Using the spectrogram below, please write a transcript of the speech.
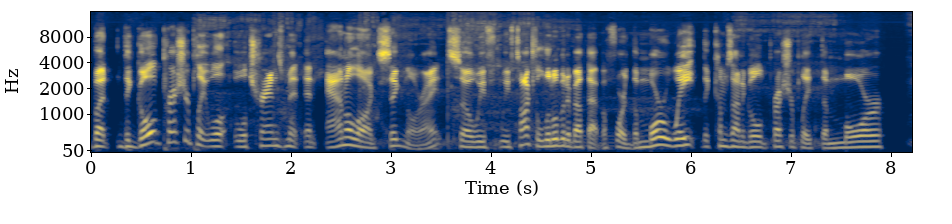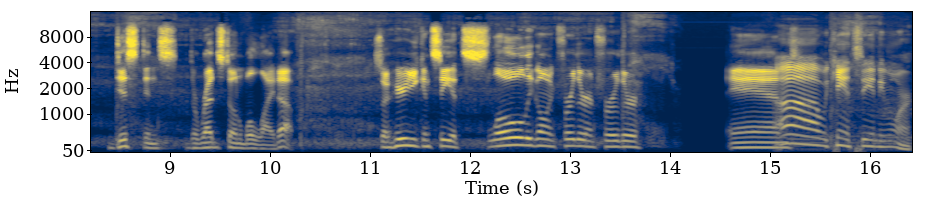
but the gold pressure plate will will transmit an analog signal, right? So we've we've talked a little bit about that before. The more weight that comes on a gold pressure plate, the more distance the redstone will light up. So here you can see it's slowly going further and further, and Ah, we can't see anymore.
